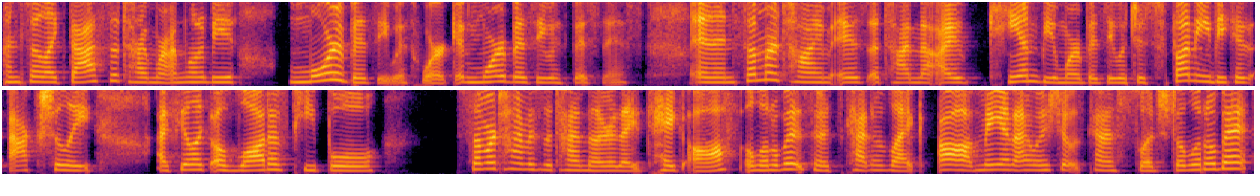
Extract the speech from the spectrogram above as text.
And so, like, that's the time where I'm going to be more busy with work and more busy with business. And then summertime is a time that I can be more busy, which is funny because actually, I feel like a lot of people summertime is the time where they take off a little bit. So it's kind of like, oh man, I wish it was kind of switched a little bit.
